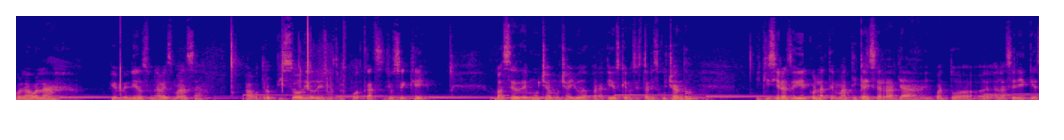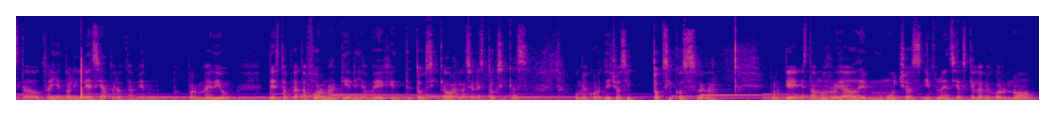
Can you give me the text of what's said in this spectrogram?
Hola, hola, bienvenidos una vez más a, a otro episodio de nuestros podcasts. Yo sé que va a ser de mucha, mucha ayuda para aquellos que nos están escuchando. Y quisiera seguir con la temática y cerrar ya en cuanto a, la serie que he estado trayendo a la iglesia, pero también por medio de esta plataforma que le llamé gente tóxica o relaciones tóxicas, o mejor dicho así, tóxicos, ¿verdad? Porque estamos rodeados de muchas influencias que a lo mejor no,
